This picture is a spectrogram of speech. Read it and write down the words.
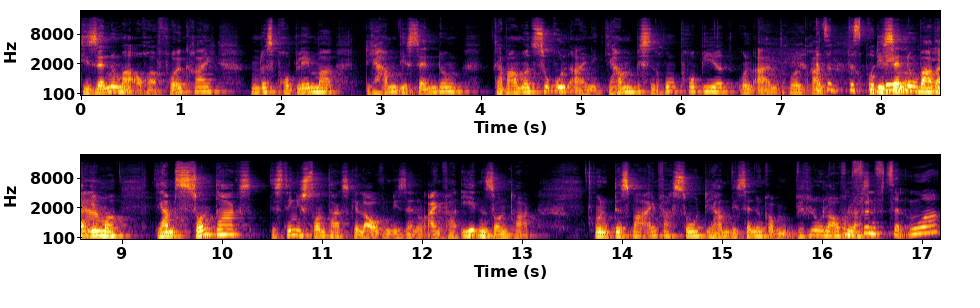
Die Sendung war auch erfolgreich, nur das Problem war, die haben die Sendung, da waren wir uns so uneinig, die haben ein bisschen rumprobiert und allem drum und dran. Also das und die Problem- Sendung war da ja. immer, die haben sonntags, das Ding ist sonntags gelaufen, die Sendung, einfach jeden Sonntag. Und das war einfach so, die haben die Sendung, glaub, wie viel Uhr laufen um lassen? 15 Uhr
